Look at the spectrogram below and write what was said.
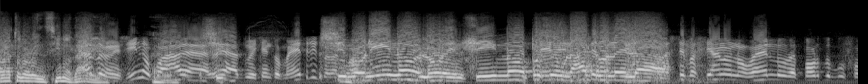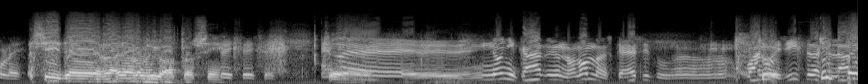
Beato Lorenzino, Ah, dai. Lorenzino qua eh, sì. è a 200 metri. Simonino, Lorenzino, poi c'è un altro Sebastiano- nella... Sebastiano Novello da Porto Buffolè. Sì, del del Rovigotto, sì. Sì, sì, sì. Sì. Eh, in ogni caso, no, no, ma scherzi tu, no, no, qua non esiste da tu, pe-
